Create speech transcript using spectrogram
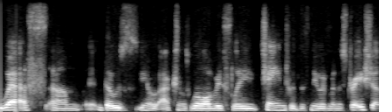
U.S., um, those you know actions will obviously change with this new administration.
